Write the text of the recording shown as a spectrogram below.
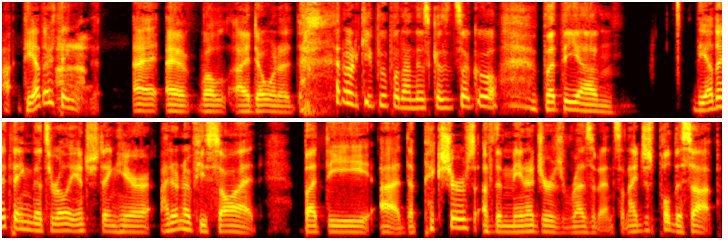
Uh, the other thing, I, I, well, I don't want to, I don't want to keep pooping on this because it's so cool. But the, um, the other thing that's really interesting here, I don't know if you saw it, but the, uh, the pictures of the manager's residence, and I just pulled this up.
